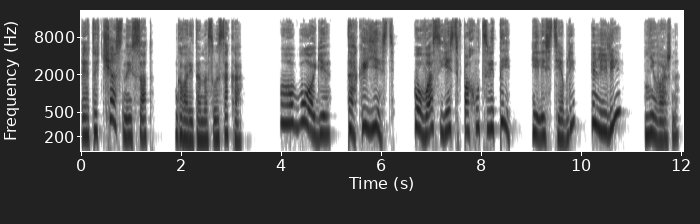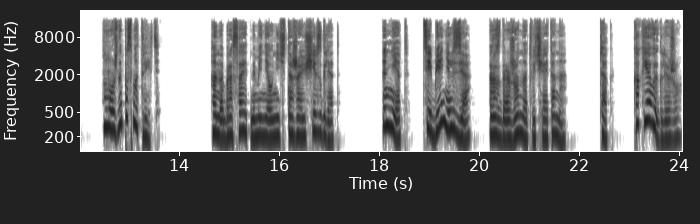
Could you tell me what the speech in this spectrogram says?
«Это частный сад», — говорит она свысока. «О, боги, так и есть! У вас есть в паху цветы или стебли, лилии? Неважно. Можно посмотреть». Она бросает на меня уничтожающий взгляд. «Нет, тебе нельзя», — раздраженно отвечает она. «Так, как я выгляжу?»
